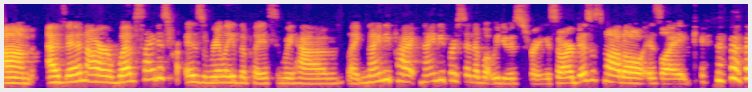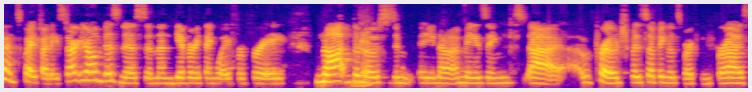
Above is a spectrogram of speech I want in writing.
um, and then our website is is really the place we have like 95 percent of what we do is free. So our business model is like it's quite funny. Start your own business and then give everything away for free. Not the most you know amazing uh, approach, but it's something that's working for us.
